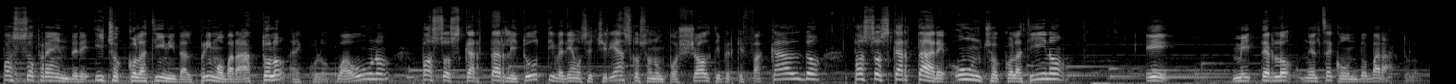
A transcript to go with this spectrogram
posso prendere i cioccolatini dal primo barattolo, eccolo qua uno, posso scartarli tutti, vediamo se ci riesco, sono un po' sciolti perché fa caldo, posso scartare un cioccolatino e metterlo nel secondo barattolo.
